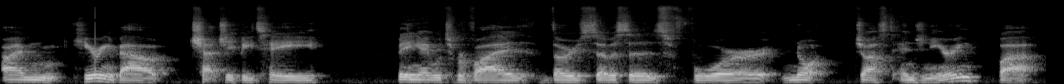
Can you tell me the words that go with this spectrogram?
I'm hearing about ChatGPT being able to provide those services for not just engineering, but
